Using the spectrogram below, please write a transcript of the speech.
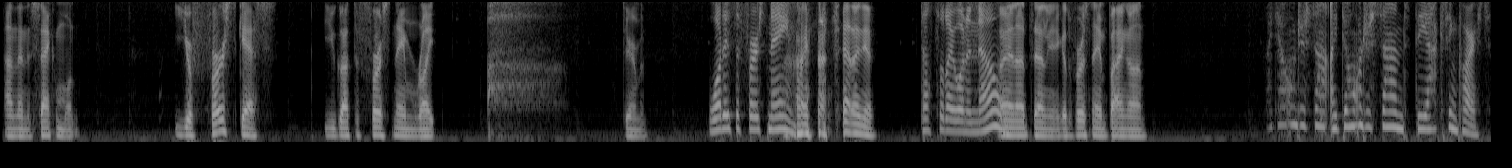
and then the second one. Your first guess, you got the first name right. Dermot. What is the first name? I'm not telling you. That's what I want to know. I'm not telling you. You got the first name bang on. I don't understand. I don't understand the acting part.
